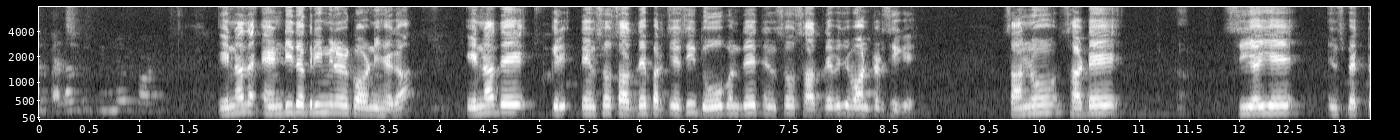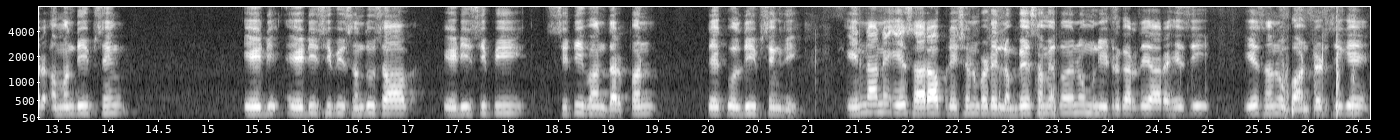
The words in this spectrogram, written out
ਸਰ, ਪਹਿਲਾਂ ਵੀ ਕ੍ਰਿਮੀਨਲ ਰਿਕਾਰਡ ਇਹਨਾਂ ਦਾ ਐਨਡੀ ਦਾ ਕ੍ਰਿਮੀਨਲ ਰਿਕਾਰਡ ਨਹੀਂ ਹੈਗਾ। ਇਹਨਾਂ ਦੇ ਕ੍ਰਿ- 307 ਦੇ ਪਰਚੇ ਸੀ। ਦੋ ਬੰਦੇ 307 ਦੇ ਵਿੱਚ ਵਾਂਟਡ ਸੀਗੇ। ਸਾਨੂੰ ਸਾਡੇ CIA inspector Amandeep Singh ADCP Sandhu sahib ADCP city one Darpan ਤੇ ਕੁਲਦੀਪ ਸਿੰਘ ਜੀ। ਇਹਨਾਂ ਨੇ ਇਹ ਸਾਰਾ ਆਪਰੇਸ਼ਨ ਬੜੇ ਲੰਬੇ ਸਮੇਂ ਤੋਂ ਇਹਨੂੰ ਮੋਨੀਟਰ ਕਰਦੇ ਆ ਰਹੇ ਸੀ। ਇਹ ਸਾਨੂੰ ਵਾਂਟਡ ਸੀਗੇ।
